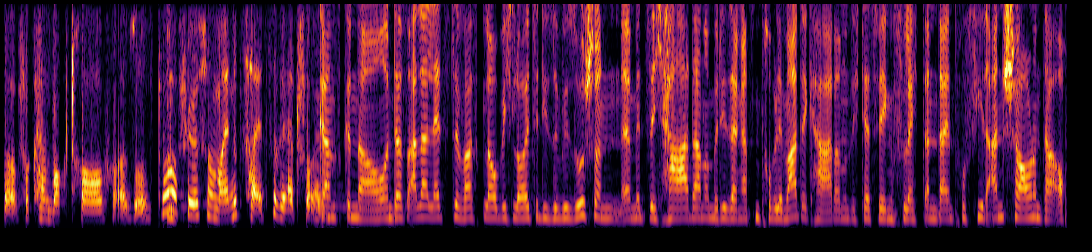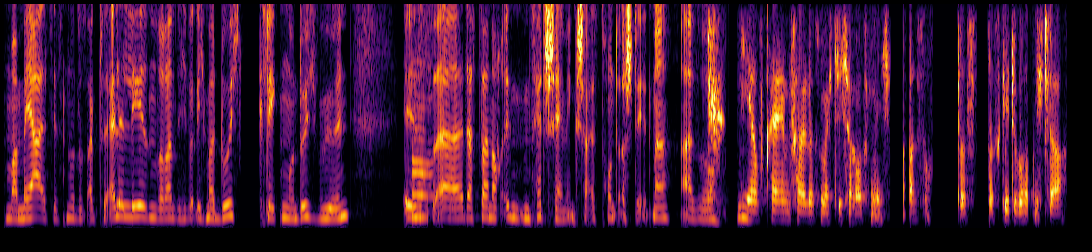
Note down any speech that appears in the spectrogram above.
einfach keinen Bock drauf. Also dafür ist mir meine Zeit so wertvoll. Ganz genau. Und das allerletzte, was, glaube ich, Leute, die sowieso schon äh, mit sich hadern und mit dieser ganzen Problematik hadern und sich deswegen vielleicht dann dein Profil anschauen und da auch mal mehr als jetzt nur das Aktuelle lesen, sondern sich wirklich mal durchklicken und durchwühlen, ist, äh, dass da noch irgendein Fettshaming-Scheiß drunter steht. Ne? Also Nee, auf keinen Fall, das möchte ich auch nicht. Also das, das geht überhaupt nicht klar.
